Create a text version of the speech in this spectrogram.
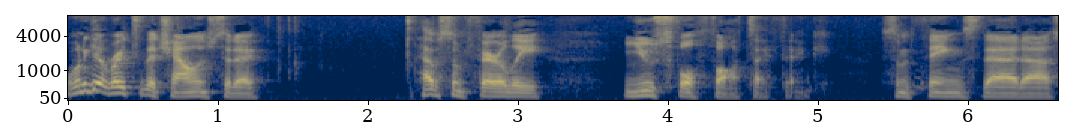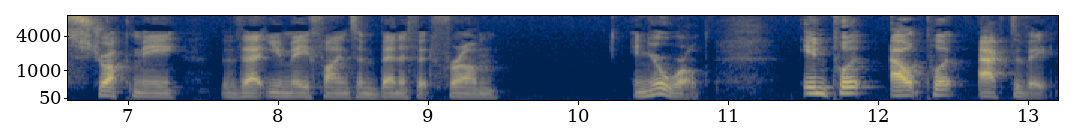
I want to get right to the challenge today. Have some fairly useful thoughts, I think. Some things that uh, struck me that you may find some benefit from in your world. Input, output, activate,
